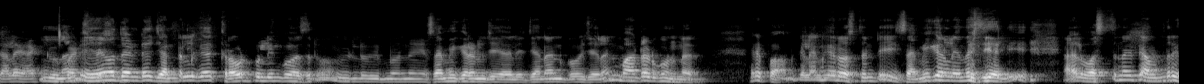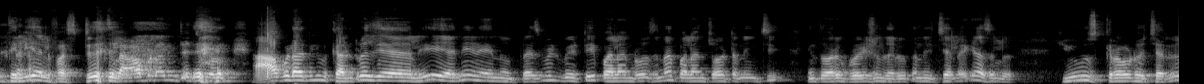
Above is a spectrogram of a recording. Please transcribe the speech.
చాలా యాక్టివ్ అంటే ఏమవుతుందంటే జనరల్గా క్రౌడ్ పుల్లింగ్ కోసం వీళ్ళు సమీకరణలు చేయాలి జనాన్ని పోగు చేయాలని మాట్లాడుకుంటున్నారు. అరే పవన్ కళ్యాణ్ గారు వస్తుంటే ఈ సమీకరణలు ఎందుకు చేయాలి? వాళ్ళు వస్తున్నట్టు అందరికి తెలియాలి ఫస్ట్. ఆపడానికి. ఆపడానికి కంట్రోల్ చేయాలి అని నేను ప్రెస్ మీట్ పెట్టి పలానా రోజున పలానా చోట నుంచి ఇంతవరకు ప్రొవిజన్ జరుగుతుంది ఇచ్చేలాగా అసలు హ్యూజ్ క్రౌడ్ వచ్చారు.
